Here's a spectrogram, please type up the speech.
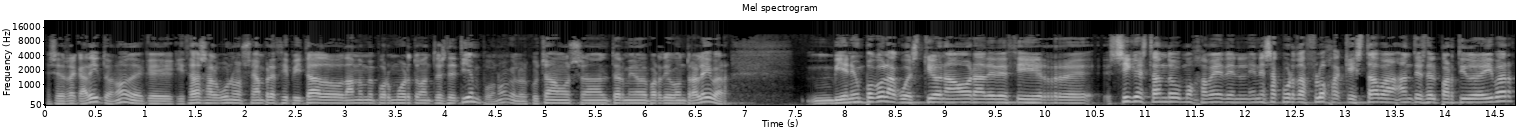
ese recadito, ¿no? De que quizás algunos se han precipitado dándome por muerto antes de tiempo, ¿no? Que lo escuchábamos al término del partido contra el Eibar. Viene un poco la cuestión ahora de decir, eh, ¿sigue estando Mohamed en, en esa cuerda floja que estaba antes del partido de Eibar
